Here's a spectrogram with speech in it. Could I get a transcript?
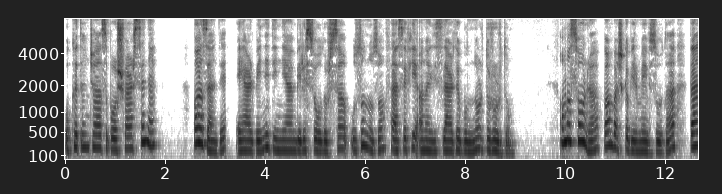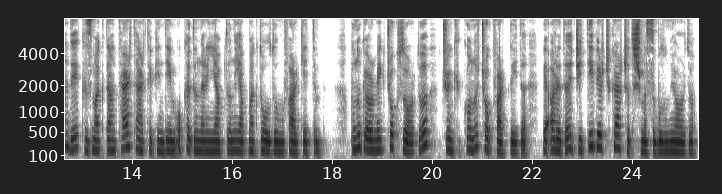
O kadıncağızı boş versene. Bazen de eğer beni dinleyen birisi olursa uzun uzun felsefi analizlerde bulunur dururdum. Ama sonra bambaşka bir mevzuda ben de kızmaktan ter ter tepindiğim o kadınların yaptığını yapmakta olduğumu fark ettim. Bunu görmek çok zordu çünkü konu çok farklıydı ve arada ciddi bir çıkar çatışması bulunuyordu.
